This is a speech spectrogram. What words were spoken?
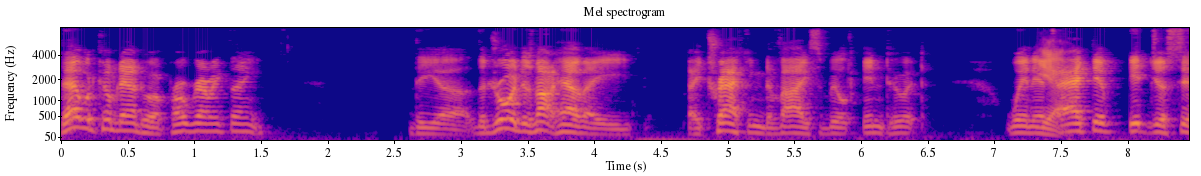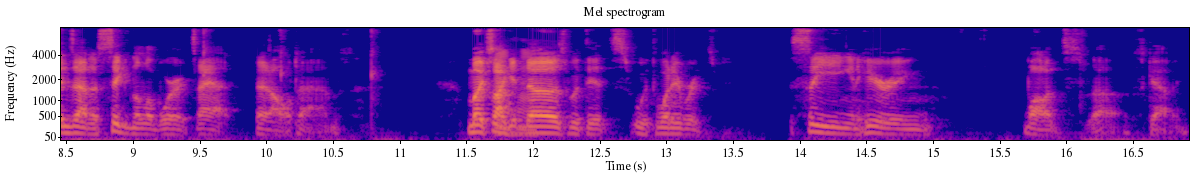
that would come down to a programming thing. The uh, the droid does not have a a tracking device built into it. When it's Yeah. active, it just sends out a signal of where it's at at all times, much like Mhm. it does with its with whatever it's seeing and hearing while it's uh, scouting.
